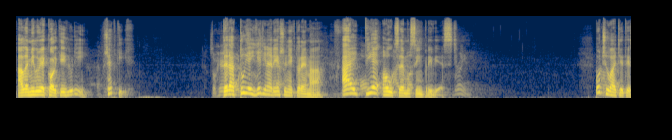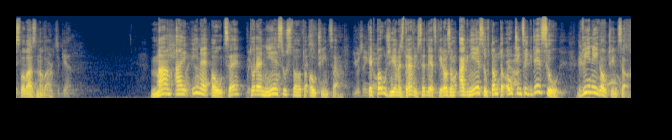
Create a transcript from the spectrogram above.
Ale miluje koľkých ľudí? Všetkých. Teda tu je jediné riešenie, ktoré má. Aj tie ovce musím priviesť. Počúvajte tie slová znova. Mám aj iné ovce, ktoré nie sú z tohoto ovčinca. Keď použijeme zdravý sedliacký rozum, ak nie sú v tomto ovčinci, kde sú? V iných ovčincoch.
